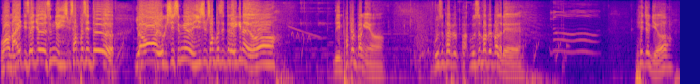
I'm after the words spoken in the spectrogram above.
와 마이티 세준 승률 23%야 역시 승률 23%가 이기나요? 님 파편빵이에요. 무슨 파편 파, 무슨 파편빵을 해? 해적이요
